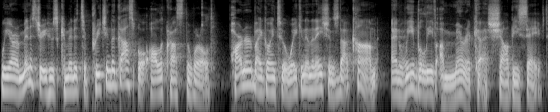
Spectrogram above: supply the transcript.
We are a ministry who's committed to preaching the gospel all across the world. Partner by going to awakeningthenations.com, and we believe America shall be saved.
